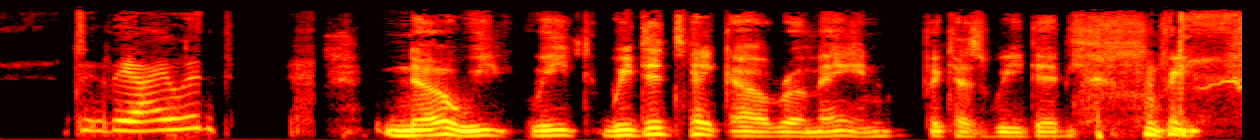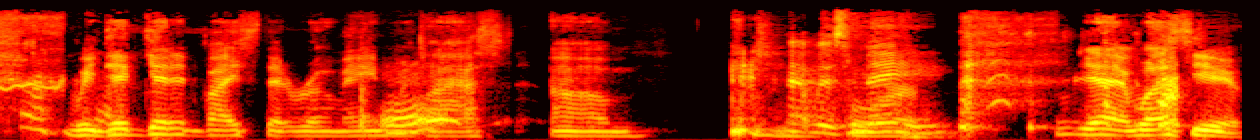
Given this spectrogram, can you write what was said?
to the island? No, we we we did take uh, romaine because we did we we did get advice that romaine would last. Um, that was for, me. yeah, it was you,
